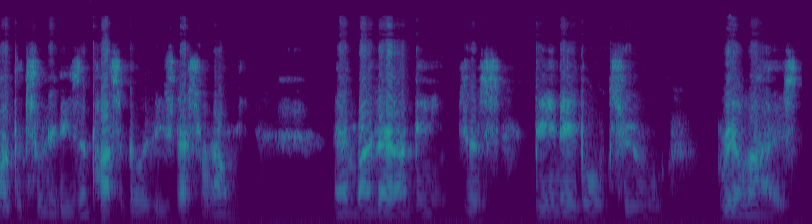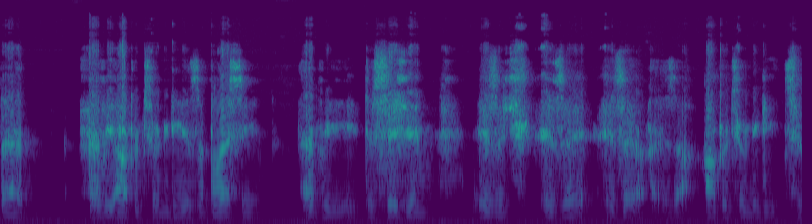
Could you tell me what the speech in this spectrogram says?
opportunities and possibilities that surround me. And by that, I mean just being able to realize that every opportunity is a blessing. Every decision is a is a is a is an opportunity to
